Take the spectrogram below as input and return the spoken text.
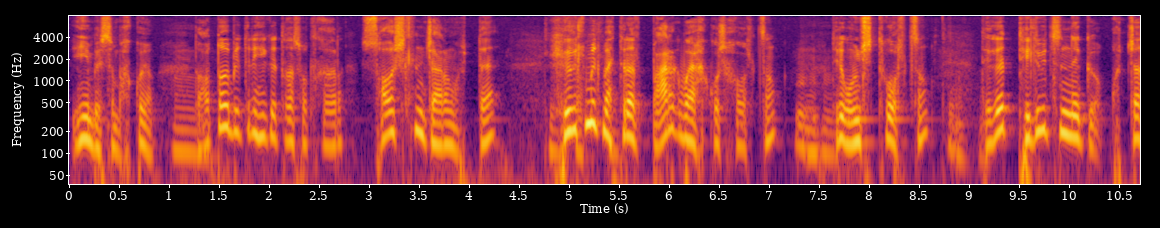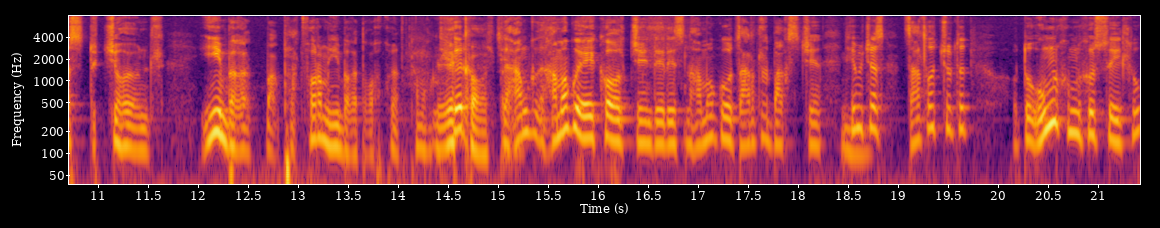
ийм байсан байхгүй юу. Тэгээд одоо бидний хийгээд байгаа судалгаагаар сошиал нь 60 хувьтай. Хэвлэмэл материал баг байхгүй шахуулсан. Тэрийг уншдаггүй болсон. Тэгээд телевиз нэг 30-аас 40% нь л ийм байгаа ба- платформ ийм байгаа даа байхгүй юу. Тэгэхээр хамаагүй эко болж гин дээрээс нь хамаагүй зардал багасж гин. Тийм учраас залуучуудад одоо өмнөх өмнөхөөсөө илүү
